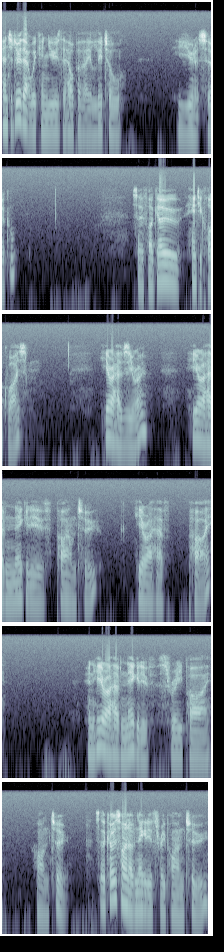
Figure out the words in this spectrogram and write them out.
And to do that we can use the help of a little unit circle. So if I go anti-clockwise, here I have 0, here I have negative pi on 2, here I have pi, and here I have negative 3 pi on 2. So the cosine of negative 3 pi on 2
